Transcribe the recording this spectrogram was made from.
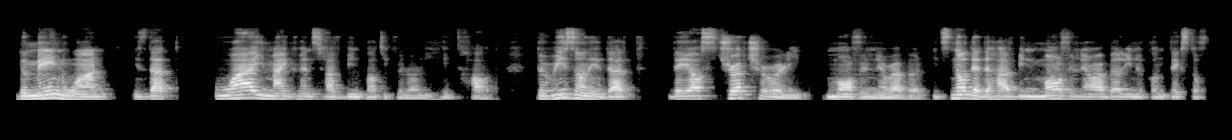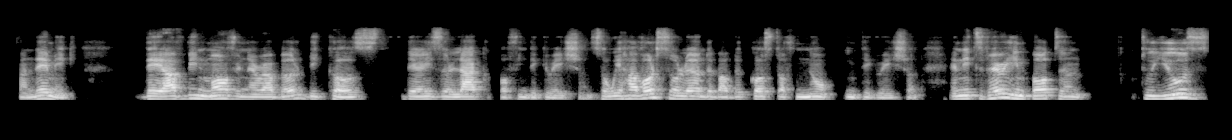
the main one is that why migrants have been particularly hit hard. The reason is that they are structurally more vulnerable. It's not that they have been more vulnerable in a context of pandemic. They have been more vulnerable because there is a lack of integration. So we have also learned about the cost of no integration. And it's very important to use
